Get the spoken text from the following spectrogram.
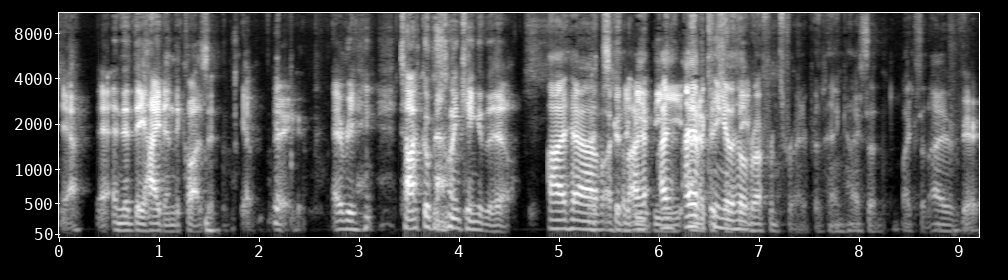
yeah, and then they hide in the closet. Yep, there you go. Everything Taco Bell and King of the Hill. I have, That's I, said, I, I, have a King of the Hill theme. reference for everything. I said, like I said, I, Very,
